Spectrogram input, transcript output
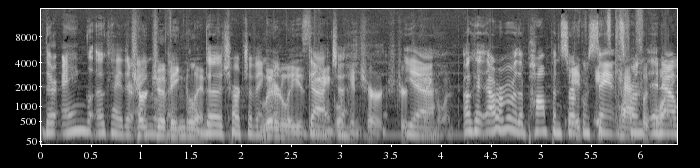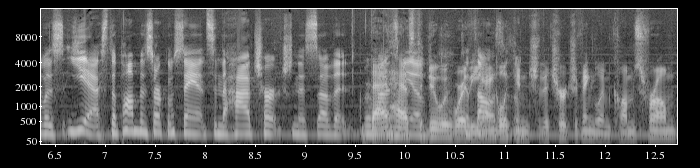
They're Angli- Okay, they're Church of England. The Church of England. Literally is the Gotcha. Anglican Church, Church of. England. Okay, I remember the pomp and circumstance from, Catholic and I was yes, the pomp and circumstance and the high churchness of it. That has to do with where the Anglican, the Church of England comes from,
